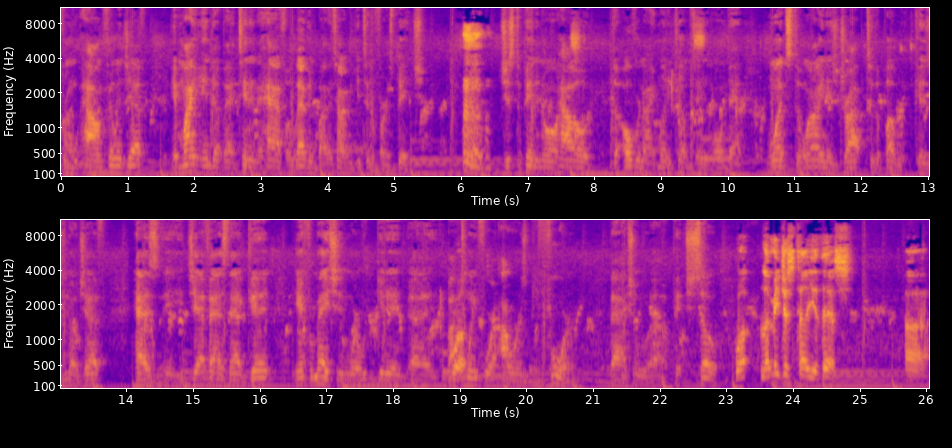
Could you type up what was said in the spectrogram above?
From how I'm feeling, Jeff, it might end up at 10 and a half, 11 by the time you get to the first pitch. You know, mm-hmm. just depending on how the overnight money comes in on that once the line is dropped to the public. Because you know Jeff has Jeff has that good information where we can get it uh, about well, 24 hours before the actual uh, pitch. So, well, let me just tell you this. Uh,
